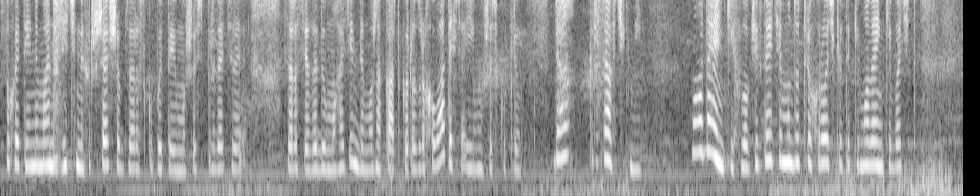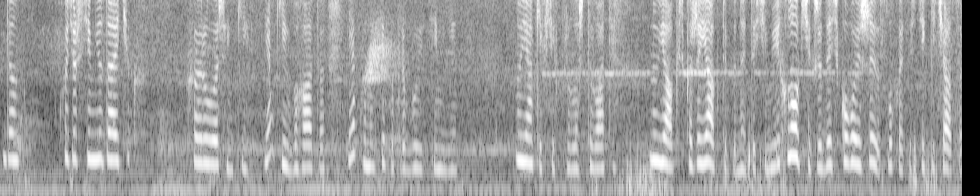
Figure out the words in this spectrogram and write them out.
Слухайте, і немає налічних грошей, щоб зараз купити йому щось. Придеться. Зараз я зайду в магазин, де можна карткою розрахуватися і йому щось куплю. Да, красавчик мій. Молоденький хлопчик, здається, йому до трьох років такий маленький, бачите. Да. Хочеш сім'ю зайчик? Хорошенькі, як їх багато, як вони всі потребують сім'ї. Ну як їх всіх прилаштувати? Ну як, скажи, як тобі знайти сім'ю? І хлопчик же десь в когось жив, слухайте, стільки часу.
